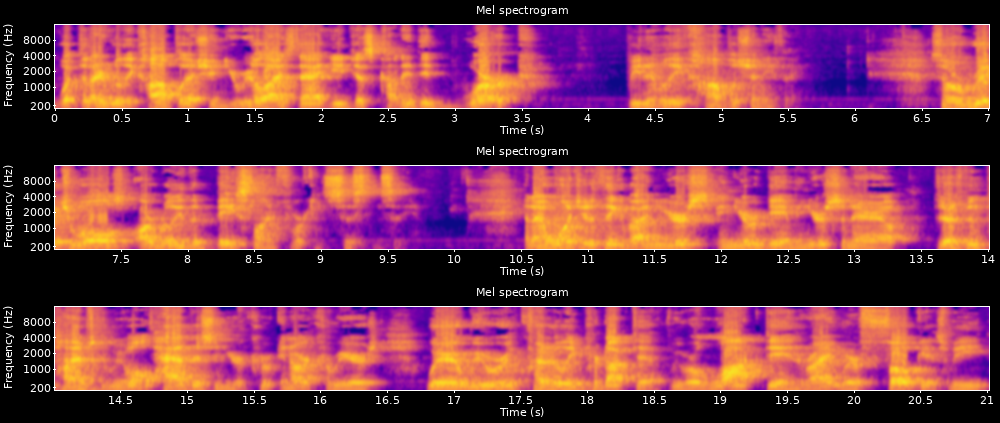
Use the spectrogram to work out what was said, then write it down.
what did I really accomplish? And you realize that you just kind of did work, but you didn't really accomplish anything. So rituals are really the baseline for consistency. And I want you to think about in your, in your game, in your scenario, there's been times because we've all had this in your in our careers where we were incredibly productive. We were locked in, right? We were focused. We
